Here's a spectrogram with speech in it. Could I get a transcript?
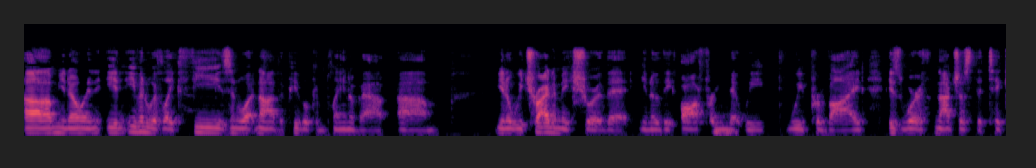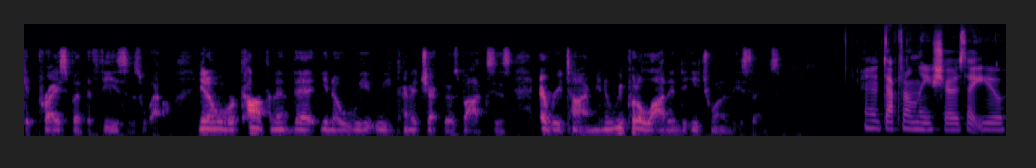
um, you know, and, and, even with like fees and whatnot that people complain about, um, you know, we try to make sure that you know the offering that we we provide is worth not just the ticket price but the fees as well. You know, we're confident that you know we we kind of check those boxes every time. You know, we put a lot into each one of these things. And it definitely shows that you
